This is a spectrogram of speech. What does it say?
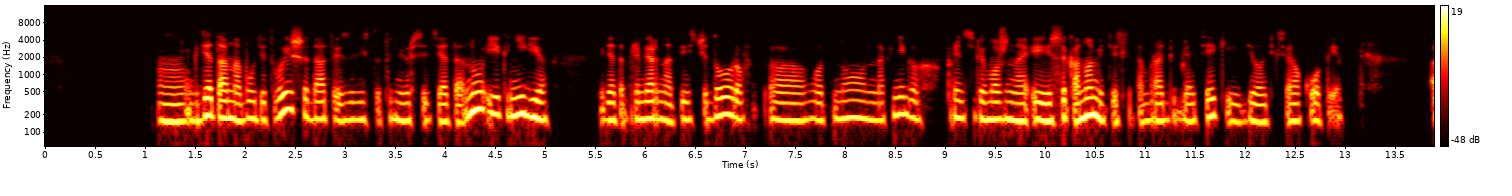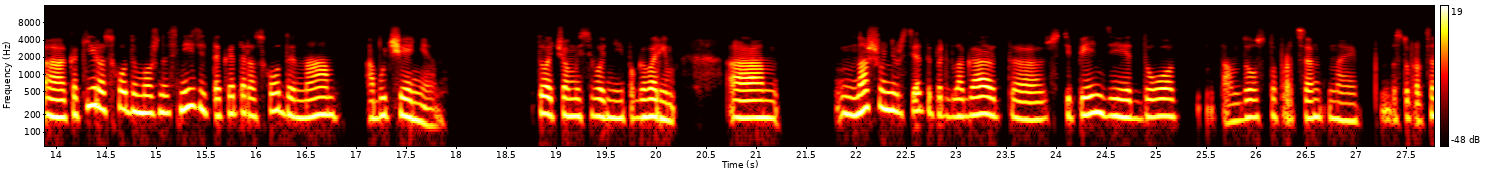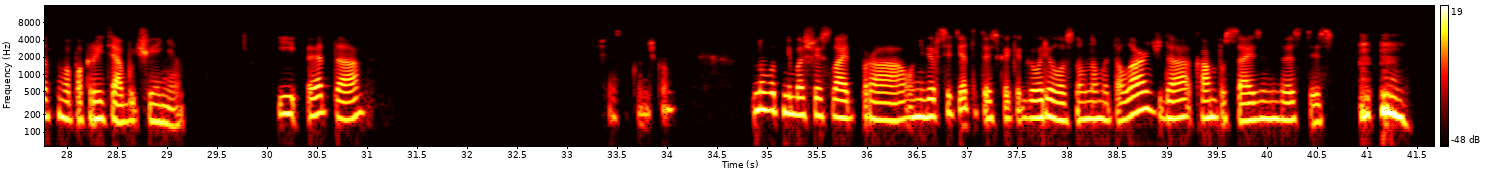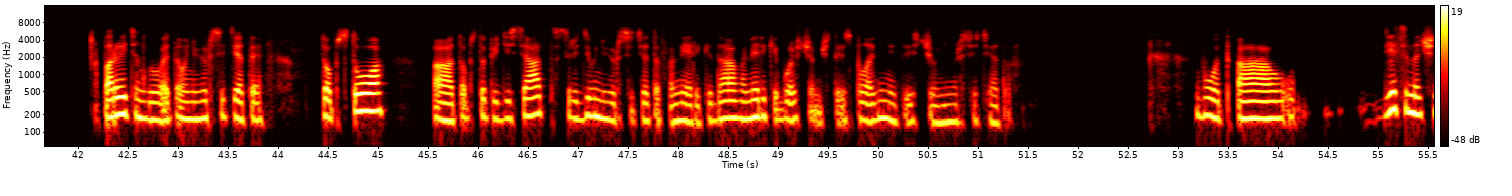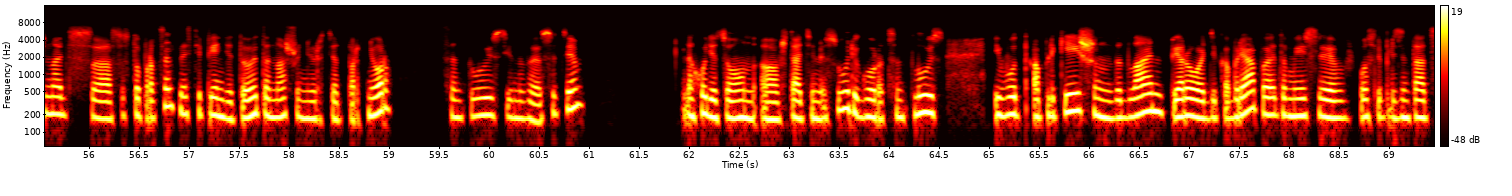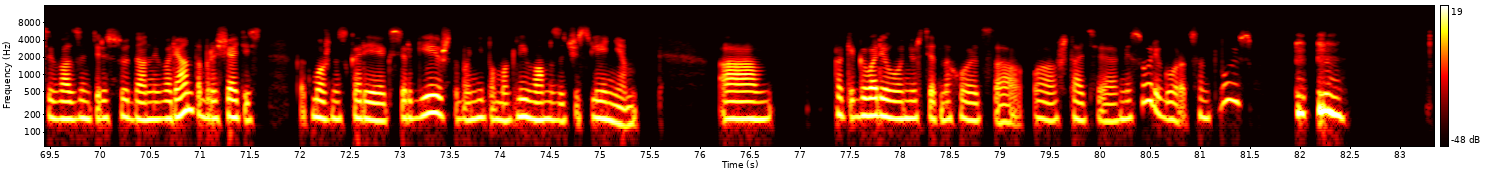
Где-то она будет выше, да, то есть зависит от университета. Ну и книги где-то примерно тысячи долларов, а, вот, но на книгах, в принципе, можно и сэкономить, если там брать библиотеки и делать ксерокопии. А, Какие расходы можно снизить, так это расходы на обучение, то, о чем мы сегодня и поговорим. Наши университеты предлагают э, стипендии до, там, до, стопроцентной, до стопроцентного покрытия обучения. И это, сейчас, секундочку, Ну, вот небольшой слайд про университеты. То есть, как я говорила, в основном это large, да, campus size universities. По рейтингу это университеты топ-100, а, топ-150 среди университетов Америки. Да, в Америке больше, чем 4,5 тысячи университетов. Вот. А если начинать с, со стопроцентной стипендии, то это наш университет-партнер Сент-Луис University. Находится он а, в штате Миссури, город Сент-Луис. И вот application deadline 1 декабря, поэтому если после презентации вас заинтересует данный вариант, обращайтесь как можно скорее к Сергею, чтобы они помогли вам с зачислением. А, как я говорила, университет находится а, в штате Миссури, город Сент-Луис.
